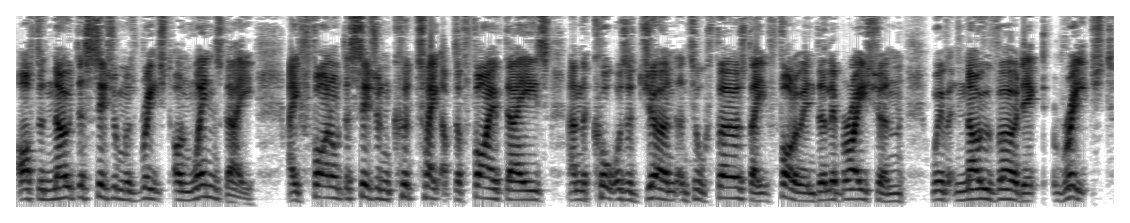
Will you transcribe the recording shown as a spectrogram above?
after no decision was reached on Wednesday. A final decision could take up to five days and the court was adjourned until Thursday following deliberation with no verdict reached.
